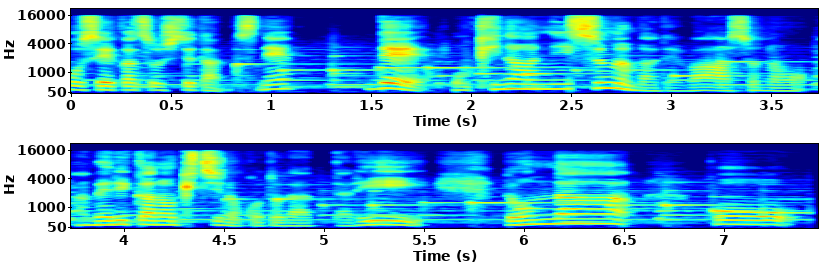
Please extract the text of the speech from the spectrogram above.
こう生活をしてたんですね。で、沖縄に住むまでは、そのアメリカの基地のことだったり、どんなこう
